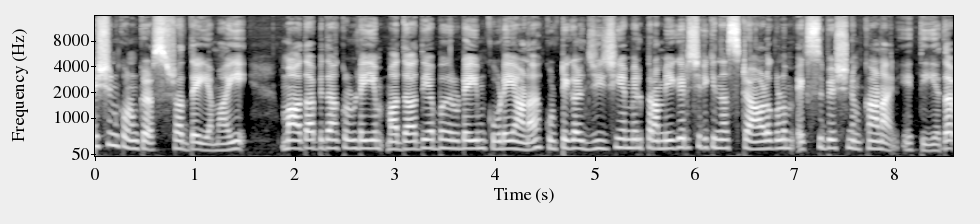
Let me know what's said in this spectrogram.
മിഷൻ കോൺഗ്രസ് ശ്രദ്ധേയമായി. മാതാപിതാക്കളുടെയും മതാധ്യാപകരുടെയും കൂടെയാണ് കുട്ടികൾ ജി ജി എമ്മിൽ ക്രമീകരിച്ചിരിക്കുന്ന സ്റ്റാളുകളും എക്സിബിഷനും കാണാൻ എത്തിയത്.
